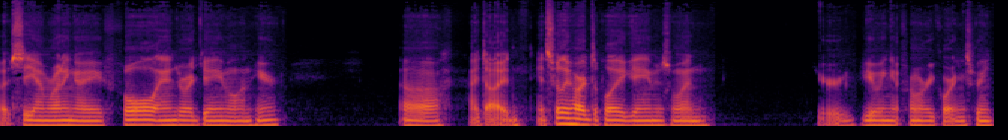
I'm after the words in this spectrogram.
But see, I'm running a full Android game on here. Uh, I died. It's really hard to play games when you're viewing it from a recording screen.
